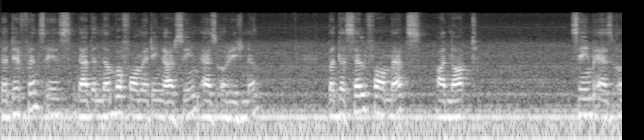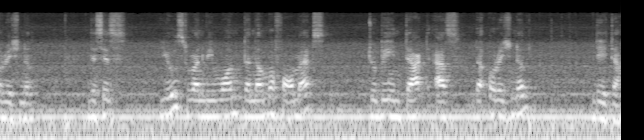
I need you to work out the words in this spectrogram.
The difference is that the number formatting are same as original but the cell formats are not same as original. This is used when we want the number formats to be intact as the original data.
